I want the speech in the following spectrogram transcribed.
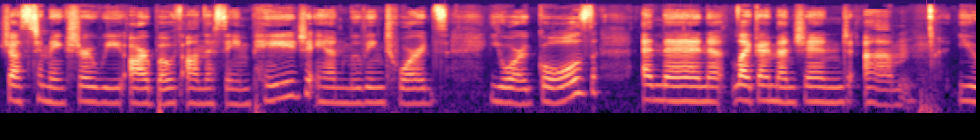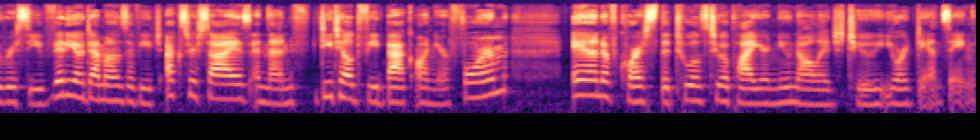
just to make sure we are both on the same page and moving towards your goals. And then, like I mentioned, um, you receive video demos of each exercise and then f- detailed feedback on your form and of course, the tools to apply your new knowledge to your dancing.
